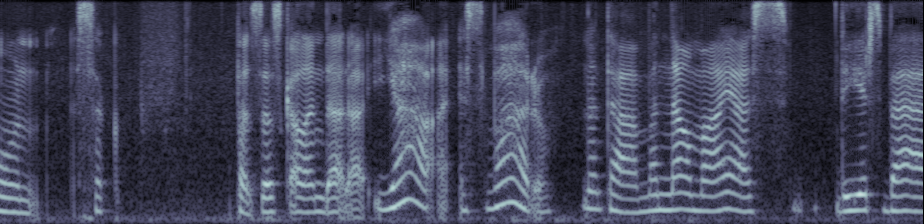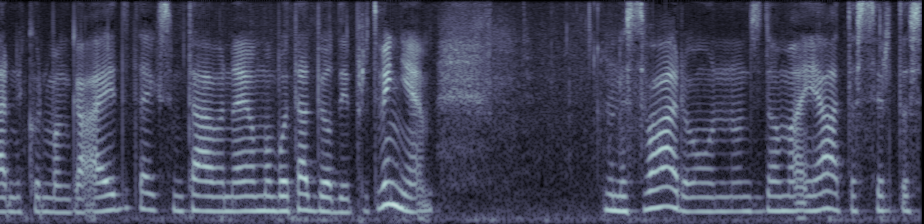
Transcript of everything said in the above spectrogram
Un saku, pazudus kalendārā, jā, es varu. Nu, tā, man nav mājās vīrs, bērni, kur man gaida, teiksim, tā, vai ne, un man būtu atbildība pret viņiem. Un es varu, un, un es domāju, jā, tas ir tas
